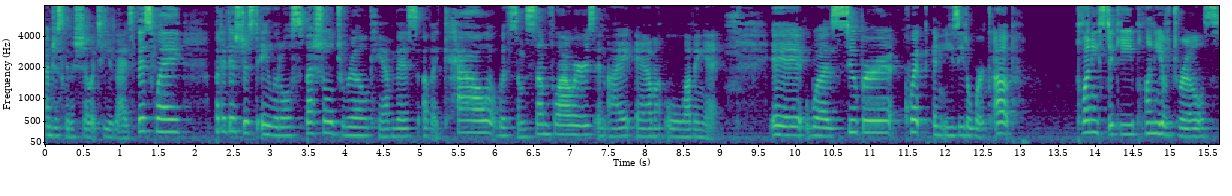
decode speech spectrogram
I'm just gonna show it to you guys this way. But it is just a little special drill canvas of a cow with some sunflowers and I am loving it. It was super quick and easy to work up plenty sticky, plenty of drills,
